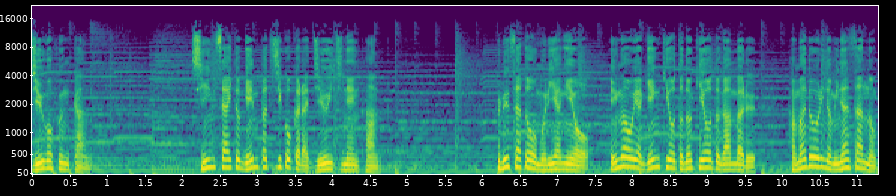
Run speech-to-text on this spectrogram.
15分間。震災と原発事故から11年半。ふるさとを盛り上げよう笑顔や元気を届けようと頑張る浜通りの皆さんの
